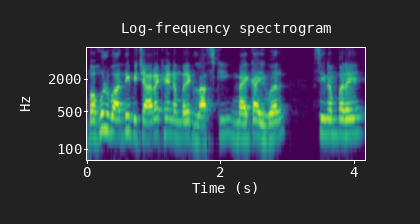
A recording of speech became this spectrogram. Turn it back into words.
बहुलवादी विचारक है नंबर एक लास्की, मैका इवर, सी नंबर है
